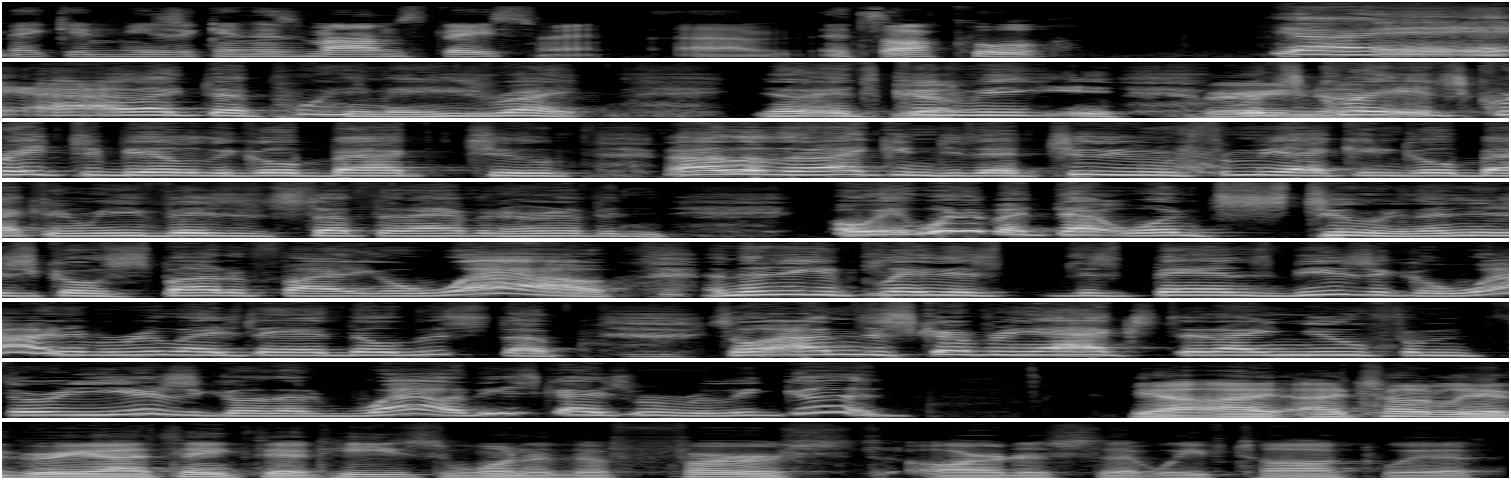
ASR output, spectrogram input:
making music in his mom's basement. Um, it's all cool Yeah, I, I like that point he made. He's right. You know, it's good. Yep. We Very it's great. It's great to be able to go back to. I love that I can do that too. Even for me, I can go back and revisit stuff that I haven't heard of. And oh, wait, what about that one tune? And then you just go Spotify and go, wow. And then you can play this this band's music. Go, wow, I never realized they had all this stuff. So I'm discovering acts that I knew from 30 years ago. That wow, these guys were really good. Yeah, I, I totally agree. I think that he's one of the first artists that we've talked with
